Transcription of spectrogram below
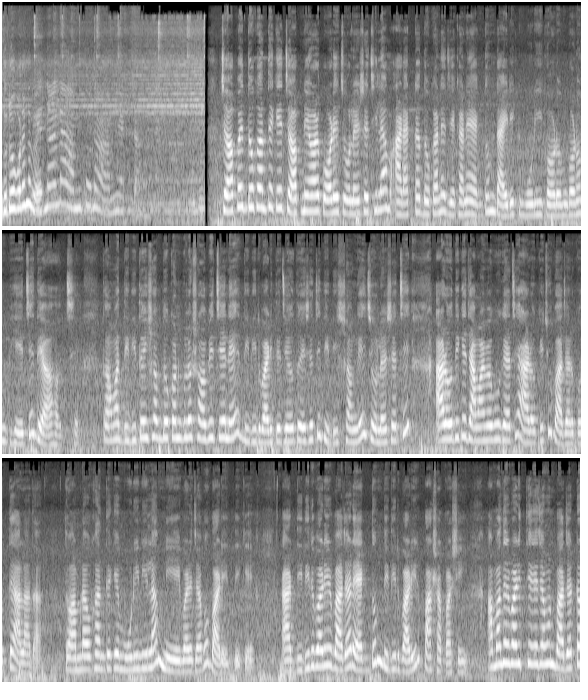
দুটো করে নেবে? না না আমি তো না আমি চপের দোকান থেকে চপ নেওয়ার পরে চলে এসেছিলাম আর একটা দোকানে যেখানে একদম ডাইরেক্ট মুড়ি গরম গরম ভেজে দেওয়া হচ্ছে। তো আমার দিদি তো এইসব দোকানগুলো সবই চেনে। দিদির বাড়িতে যেহেতু এসেছি, দিদির সঙ্গেই চলে এসেছি। আর ওদিকে জামাইবাবু গেছে, আরও কিছু বাজার করতে আলাদা। তো আমরা ওখান থেকে মুড়ি নিলাম, নিয়ে এবারে যাব বাড়ির দিকে। আর দিদির বাড়ির বাজার একদম দিদির বাড়ির পাশাপাশি। আমাদের বাড়ির থেকে যেমন বাজারটা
